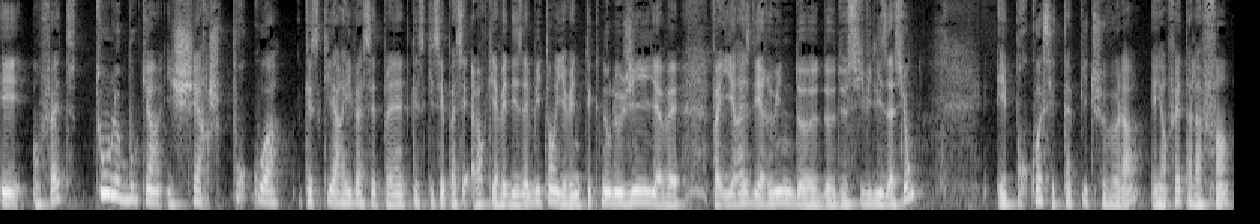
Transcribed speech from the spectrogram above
Et en fait, tout le bouquin, il cherche pourquoi, qu'est-ce qui est arrivé à cette planète, qu'est-ce qui s'est passé, alors qu'il y avait des habitants, il y avait une technologie, il y avait, enfin, il reste des ruines de, de, de civilisation. Et pourquoi ces tapis de cheveux-là? Et en fait, à la fin,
